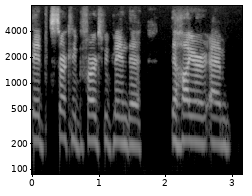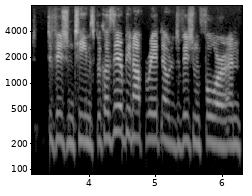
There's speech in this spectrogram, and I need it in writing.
they'd certainly prefer to be playing the the higher um, division teams because they're being operating out of division four. And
